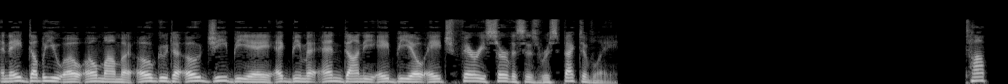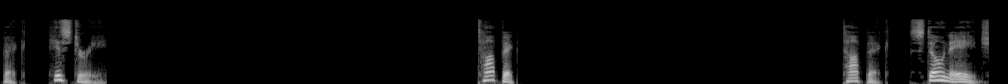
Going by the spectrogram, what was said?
and Awo Omama Oguta Ogba Egbima Ndani Aboh ferry services respectively. History Stone Age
